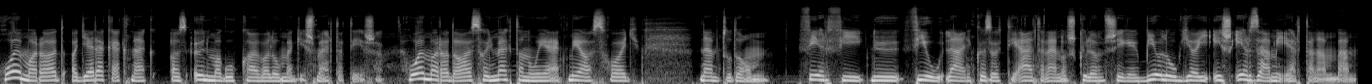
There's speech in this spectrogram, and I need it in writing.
hol marad a gyerekeknek az önmagukkal való megismertetése? Hol marad az, hogy megtanulják mi az, hogy nem tudom, férfi, nő, fiú, lány közötti általános különbségek biológiai és érzelmi értelemben.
